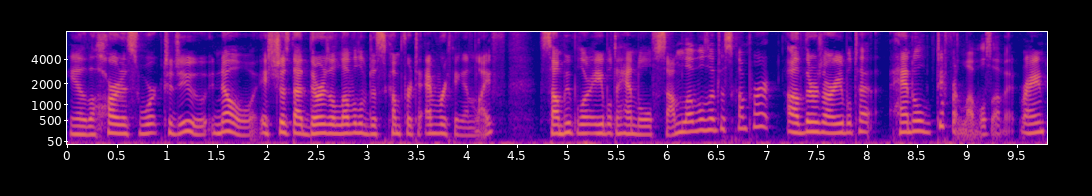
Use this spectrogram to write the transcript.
you know the hardest work to do. No it's just that there's a level of discomfort to everything in life. Some people are able to handle some levels of discomfort. Others are able to handle different levels of it right?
